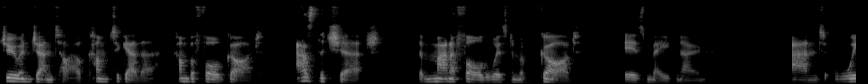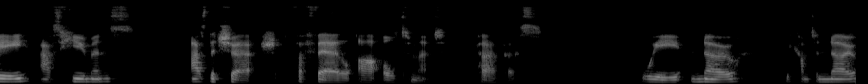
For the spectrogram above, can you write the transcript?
Jew and Gentile come together, come before God as the church, the manifold wisdom of God is made known. And we, as humans, as the church, fulfill our ultimate purpose. We know, we come to know,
